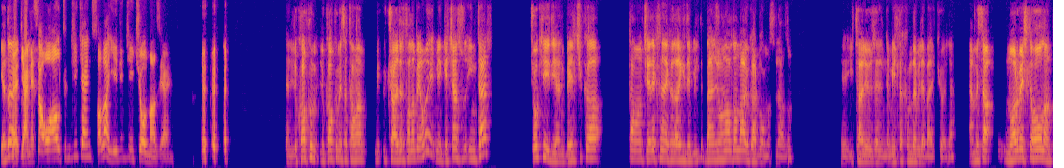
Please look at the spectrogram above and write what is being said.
Ya da evet, yani mesela o 6. iken Salah 7. 2 olmaz yani. Yani Lukaku, Lukaku mesela tamam 3 aydır falan ama geçen sezon Inter çok iyiydi yani. Belçika tamam çeyrek finale kadar gidebildi. Bence Ronaldo'dan daha yukarıda olması lazım. Ee, İtalya özelinde, milli takımda bile belki öyle. Yani mesela Norveçli Holland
